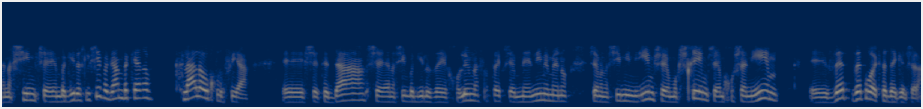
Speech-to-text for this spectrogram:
אנשים שהם בגיל השלישי וגם בקרב כלל האוכלוסייה. Uh, שתדע שאנשים בגיל הזה יכולים לעשות סקס, שהם נהנים ממנו, שהם אנשים מיניים, שהם מושכים, שהם חושניים. uh, זה, זה פרויקט הדגל שלה.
